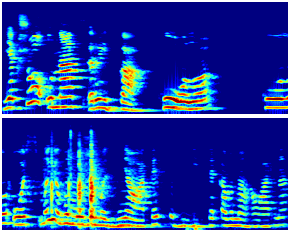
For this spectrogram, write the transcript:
якщо у нас рибка коло, коло, ось ми його можемо зняти. Подивіться, яка вона гарна.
